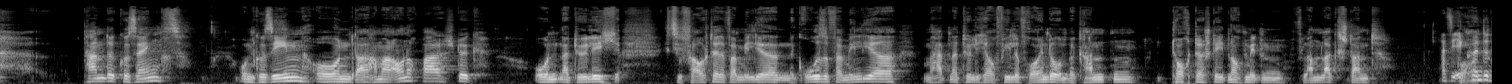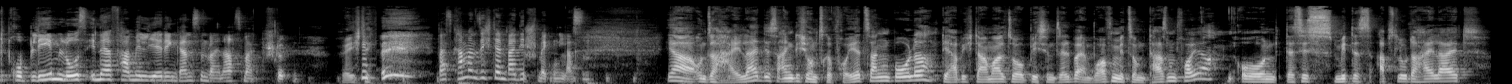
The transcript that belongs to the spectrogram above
Tante, Cousins und Cousinen und da haben wir auch noch ein paar Stück. Und natürlich ist die Schaustellerfamilie eine große Familie. Man hat natürlich auch viele Freunde und Bekannten. Die Tochter steht noch mit einem Flammlachsstand. Also ihr könntet problemlos in der Familie den ganzen Weihnachtsmarkt bestücken. Richtig. Was kann man sich denn bei dir schmecken lassen? Ja, unser Highlight ist eigentlich unsere Feuerzangenbowle. Die habe ich damals so ein bisschen selber entworfen mit so einem Tassenfeuer. Und das ist mit das absolute Highlight.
